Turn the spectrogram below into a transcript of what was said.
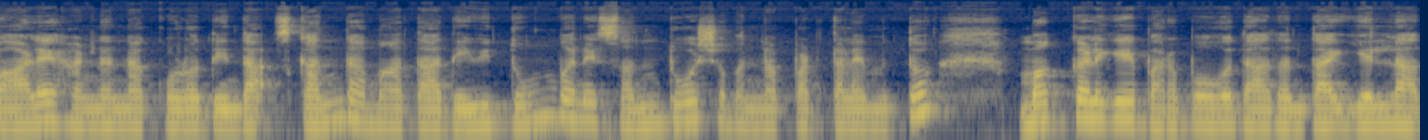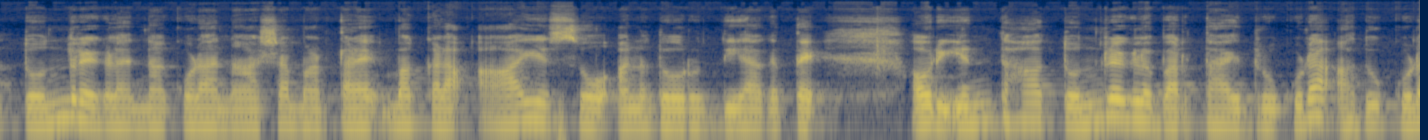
ಬಾಳೆಹಣ್ಣನ್ನು ಕೊಡೋದ್ರಿಂದ ಸ್ಕಂದ ಮಾತಾದೇವಿ ತುಂಬಾ ಸಂತೋಷವನ್ನು ಪಡ್ತಾಳೆ ಮತ್ತು ಮಕ್ಕಳಿಗೆ ಬರಬಹುದಾದಂಥ ಎಲ್ಲ ತೊಂದರೆಗಳನ್ನು ಕೂಡ ನಾಶ ಮಾಡ್ತಾಳೆ. ಮಕ್ಕಳ ಆಯಸ್ಸು ಅನ್ನೋದು ವೃದ್ಧಿಯಾಗುತ್ತೆ ಅವರು ಎಂತಹ ತೊಂದರೆಗಳು ಬರ್ತಾ ಇದ್ರೂ ಕೂಡ ಅದು ಕೂಡ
